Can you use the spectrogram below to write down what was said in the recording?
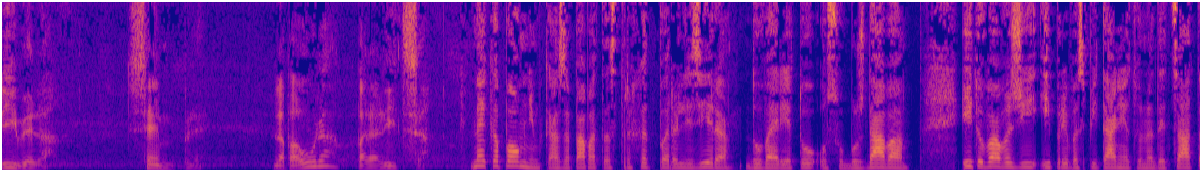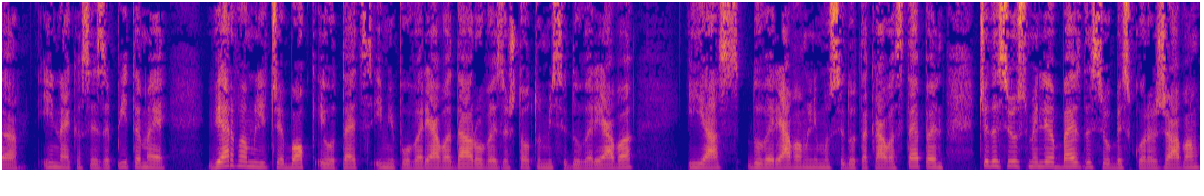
libera, sempre. La paura paralizza. Нека помним, каза папата, страхът парализира, доверието освобождава. И това въжи и при възпитанието на децата. И нека се запитаме, вярвам ли, че Бог е отец и ми поверява дарове, защото ми се доверява? И аз доверявам ли му се до такава степен, че да се осмеля без да се обезкуражавам,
